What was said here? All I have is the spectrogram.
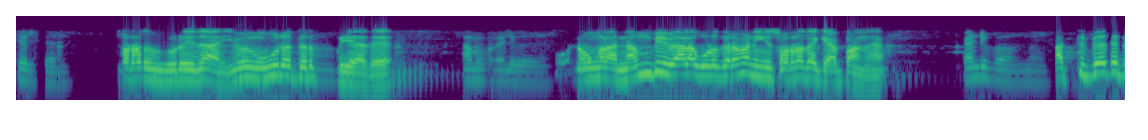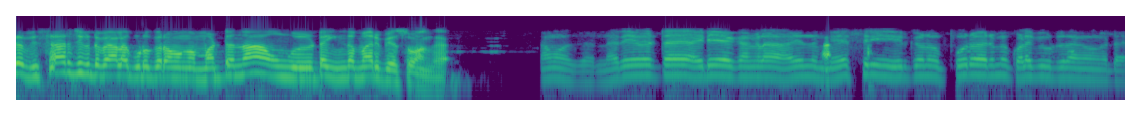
சரி சார். புரியுதா இவங்க ஊரை திருத்த முடியாது. ஆமாம் கண்டிப்பாக உங்களை நம்பி வேலை கொடுக்குறவன் நீங்க சொல்றத கேட்பாங்க. கண்டிப்பா உண்மை பத்து பேர்த்திட்ட விசாரிச்சுக்கிட்டு வேலை கொடுக்குறவங்க மட்டும்தான் உங்ககிட்ட இந்த மாதிரி பேசுவாங்க. ஆமா சார். நிறைய பேர்கிட்ட ஐடியா இருக்காங்களா இந்த மேஸ்திரி இருக்கணும். பூர்வாருமே குழப்பி விட்டுருந்தாங்க அவங்ககிட்ட.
